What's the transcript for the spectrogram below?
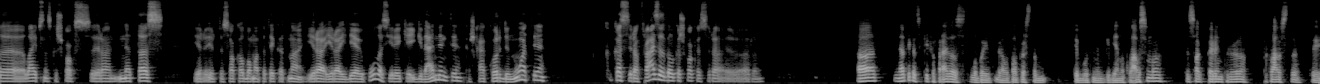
e, laipsnis kažkoks yra ne tas ir, ir tiesiog kalbam apie tai, kad na, yra, yra idėjų pūlas, jį reikia įgyvendinti, kažką koordinuoti. Kas yra frazės, gal kažkokios yra? Ar... A, ne tai, kad sakyčiau, frazės labai gal paprasta, tai būtų netgi vienu klausimu, tiesiog per interviu paklausti, tai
